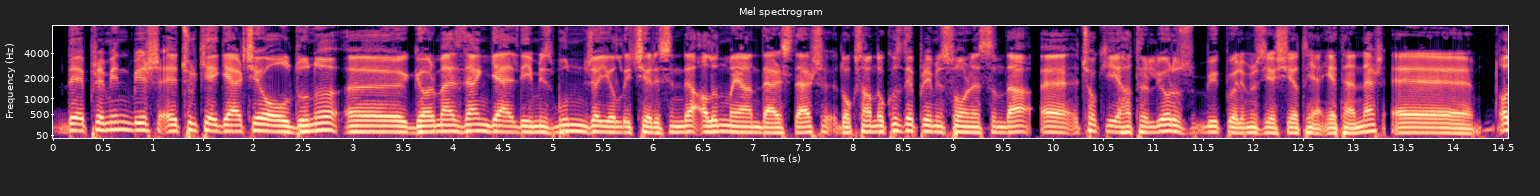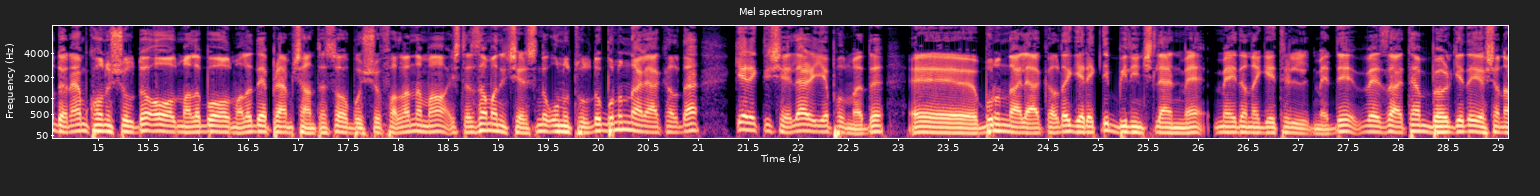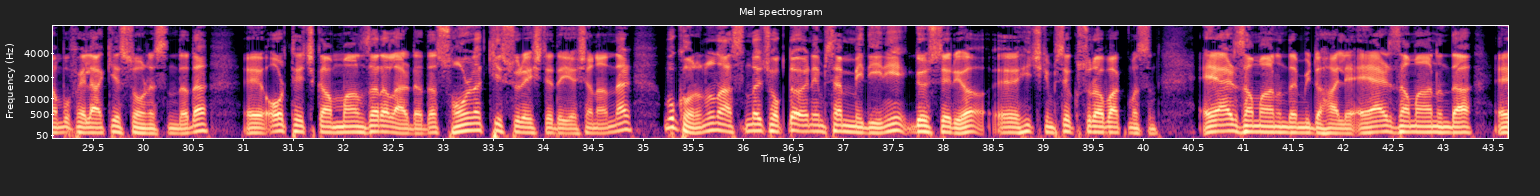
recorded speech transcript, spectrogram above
depremin bir e, Türkiye gerçeği olduğunu e, görmezden geldiğimiz bunca yıl içerisinde alınmayan dersler 99 depremin sonrasında e, çok iyi hatırlıyoruz büyük bölümümüz yaşı yetenler. E, o dönem konuşuldu o olmalı bu olmalı deprem çantası o bu şu falan ama işte zaman içerisinde unutuldu. Bununla alakalı da gerekli şeyler yapılmadı. E, bununla alakalı da gerekli bilinçlenme meydana getirilmedi ve zaten bölgede yaşanan bu felaket sonrasında sonrasında da e, ortaya çıkan manzaralarda da sonraki süreçte de yaşananlar bu konunun aslında çok da önemsenmediğini gösteriyor. E, hiç kimse kusura bakmasın. Eğer zamanında müdahale, eğer zamanında e,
